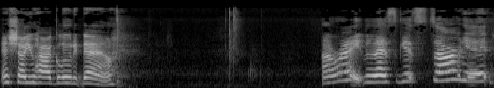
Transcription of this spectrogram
and show you how I glued it down. All right, let's get started.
